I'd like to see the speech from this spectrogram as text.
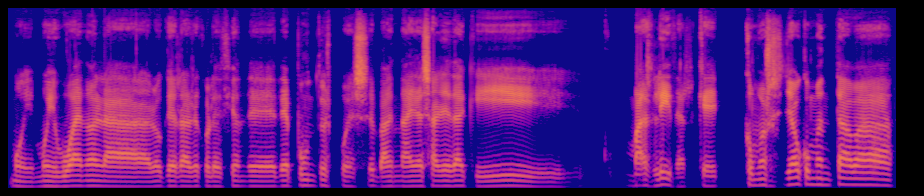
muy muy bueno en la, lo que es la recolección de, de puntos, pues Bagnaya sale de aquí más líder, que como ya comentaba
